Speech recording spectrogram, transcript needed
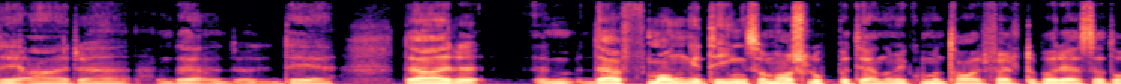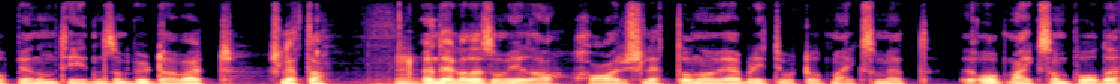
Det er eh, det, det, det er det er mange ting som har sluppet gjennom i kommentarfeltet på Resett opp gjennom tiden som burde ha vært sletta. Mm. En del av det som vi da har sletta når vi er blitt gjort oppmerksom på det.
